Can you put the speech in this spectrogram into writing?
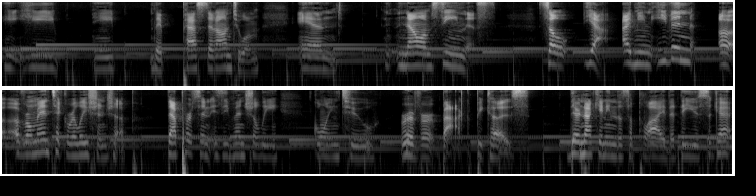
He he he they passed it on to him. And now i'm seeing this. So yeah i mean even a, a romantic relationship that person is eventually going to revert back because they're not getting the supply that they used to get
